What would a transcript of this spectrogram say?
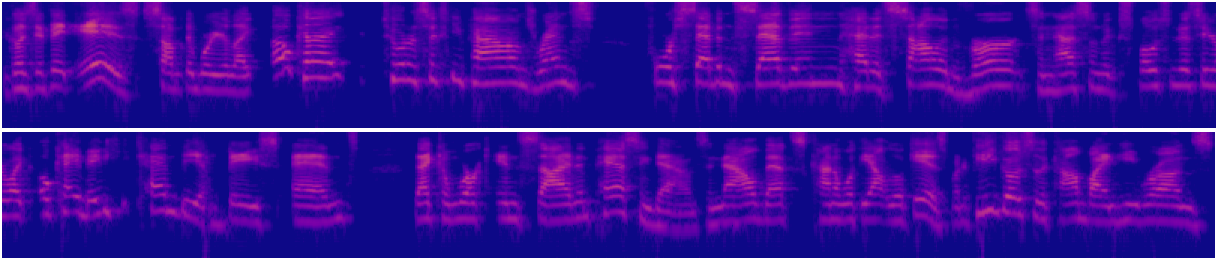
Because if it is something where you're like, okay, 260 pounds, Ren's 477, had a solid verts and has some explosiveness, so you're like, okay, maybe he can be a base end that can work inside and passing downs. And now that's kind of what the outlook is. But if he goes to the combine, he runs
